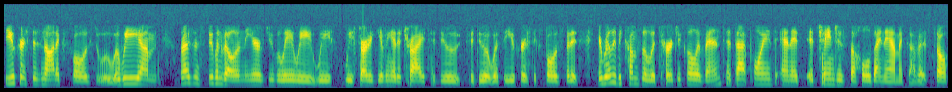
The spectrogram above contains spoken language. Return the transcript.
The Eucharist is not exposed. We, um, when I was in Steubenville in the year of Jubilee, we, we, we started giving it a try to do to do it with the Eucharist exposed. But it, it really becomes a liturgical event at that point, and it, it changes the whole dynamic of it. So.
